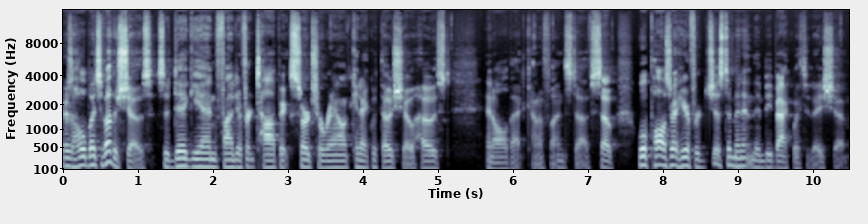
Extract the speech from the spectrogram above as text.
there's a whole bunch of other shows. So dig in, find different topics, search around, connect with those show hosts, and all that kind of fun stuff. So we'll pause right here for just a minute and then be back with today's show.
